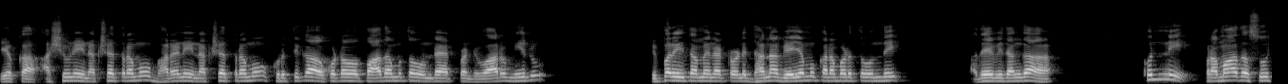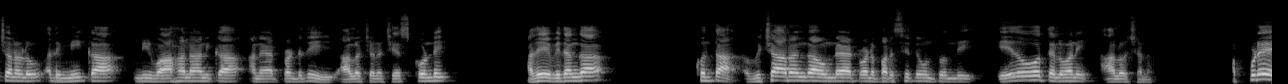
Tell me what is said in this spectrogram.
ఈ యొక్క అశ్విని నక్షత్రము భరణి నక్షత్రము కృతిక ఒకటవ పాదముతో ఉండేటువంటి వారు మీరు. విపరీతమైనటువంటి ధన వ్యయము కనబడుతుంది అదేవిధంగా కొన్ని ప్రమాద సూచనలు అది మీకా మీ వాహనానికా అనేటువంటిది ఆలోచన చేసుకోండి. అదేవిధంగా కొంత విచారంగా ఉండేటువంటి పరిస్థితి ఉంటుంది. ఏదో తెలియని ఆలోచన. అప్పుడే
